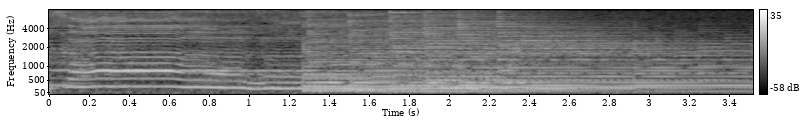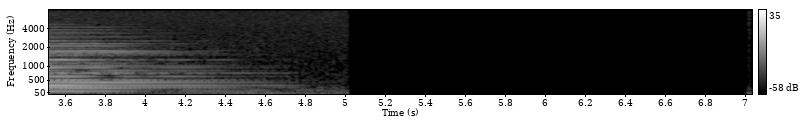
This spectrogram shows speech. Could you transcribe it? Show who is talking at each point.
Speaker 1: Father.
